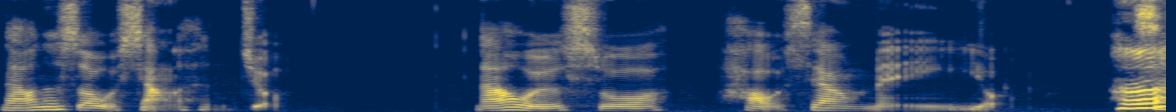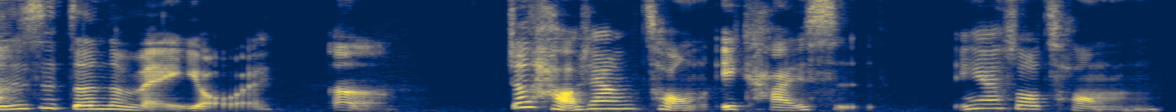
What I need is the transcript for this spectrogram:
然后那时候我想了很久，然后我就说好像没有，其实是真的没有哎、嗯。就好像从一开始，应该说从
